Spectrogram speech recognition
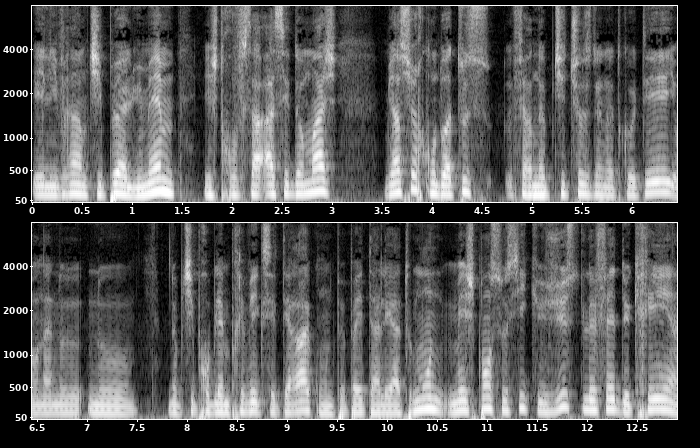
est livré un petit peu à lui-même, et je trouve ça assez dommage. Bien sûr qu'on doit tous faire nos petites choses de notre côté, on a nos, petits problèmes privés, etc., qu'on ne peut pas étaler à tout le monde, mais je pense aussi que juste le fait de créer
